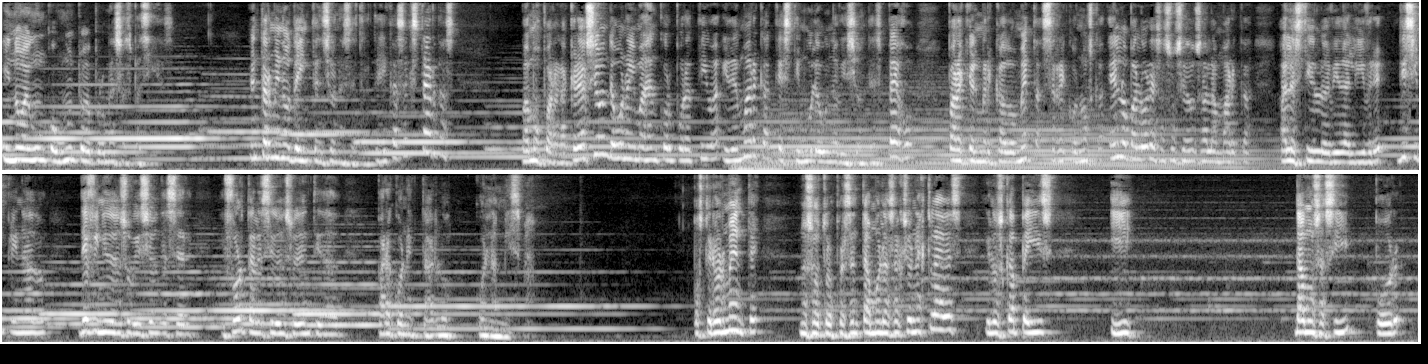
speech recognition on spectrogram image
y no en un conjunto de promesas vacías. En términos de intenciones estratégicas externas, vamos para la creación de una imagen corporativa y de marca que estimule una visión de espejo para que el mercado meta se reconozca en los valores asociados a la marca, al estilo de vida libre, disciplinado, definido en su visión de ser y fortalecido en su identidad para conectarlo con la misma. Posteriormente, nosotros presentamos las acciones claves y los KPIs y damos así por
